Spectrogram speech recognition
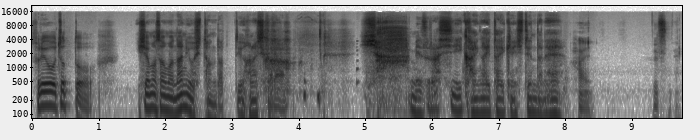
それをちょっと石山さんは何をしたんだっていう話から いや珍しい海外体験してんだね。はいですね。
